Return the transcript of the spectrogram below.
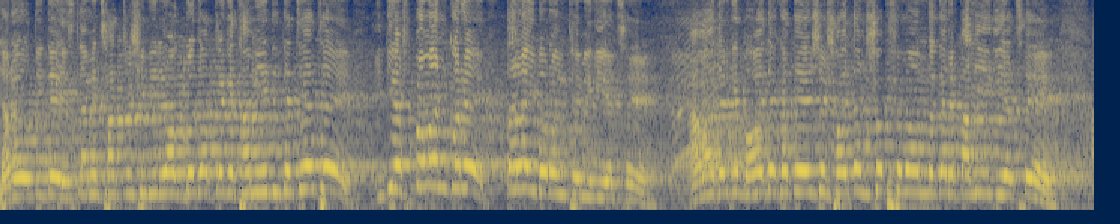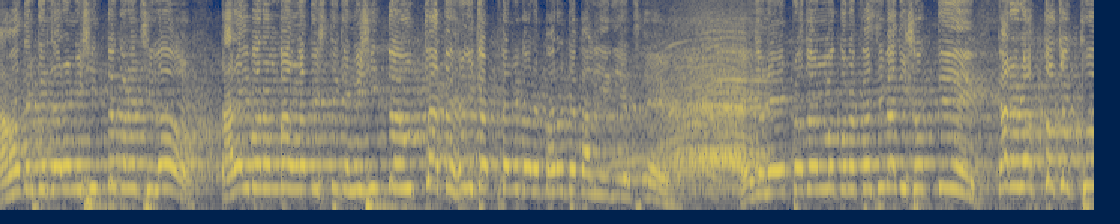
যারা অতীতে ইসলামের ছাত্র শিবিরের অগ্রযাত্রাকে থামিয়ে দিতে চেয়েছে, ইতিহাস প্রমাণ করে তারাই বরং থেমে গিয়েছে। আমাদেরকে ভয় দেখাতে এসে শয়তান সবসময় অন্ধকারে পালিয়ে গিয়েছে। আমাদেরকে যারা নিষিদ্ধ করেছিল, তারাই বরং বাংলাদেশ থেকে নিষিদ্ধ উৎখাত হেলিকপ্টারে করে ভারতে পালিয়ে গিয়েছে। এই জন্য এই প্রজন্ম কোনো ফ্যাসিবাদী শক্তি, কারও রক্তচক্ষু,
